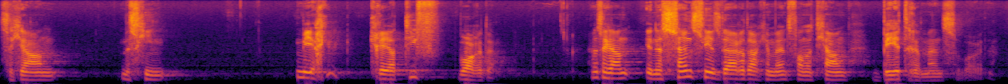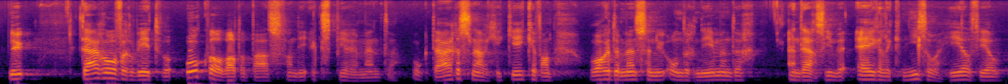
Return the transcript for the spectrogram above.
Ze gaan misschien meer creatief worden. ze gaan, in essentie is daar het argument van het gaan betere mensen worden. Nu, daarover weten we ook wel wat op basis van die experimenten. Ook daar is naar gekeken van worden mensen nu ondernemender en daar zien we eigenlijk niet zo heel veel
